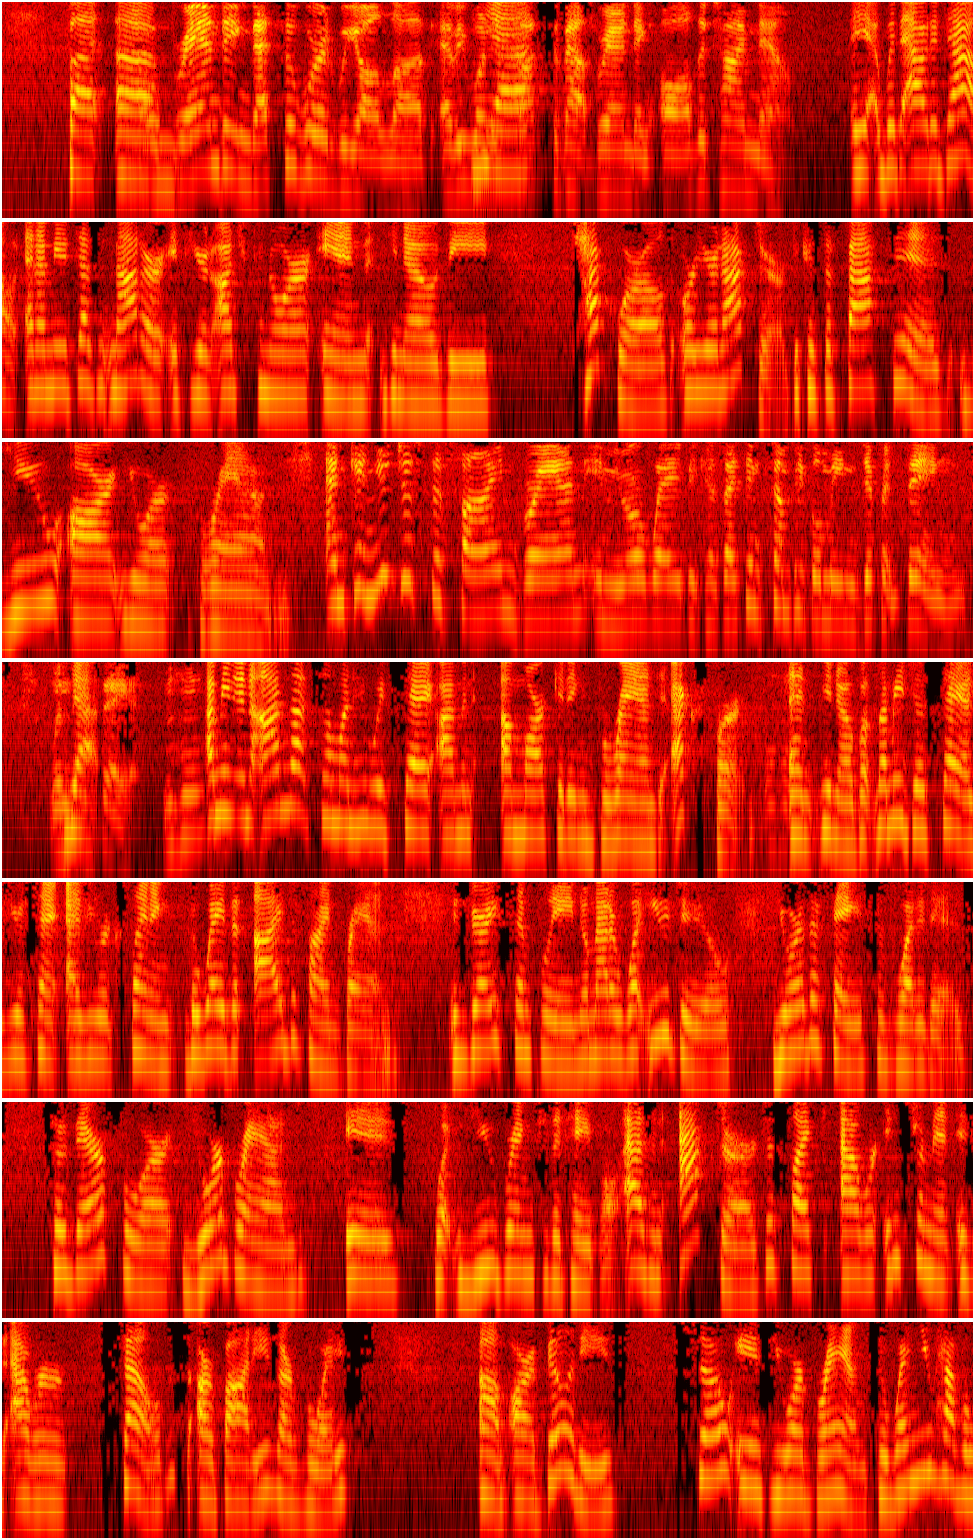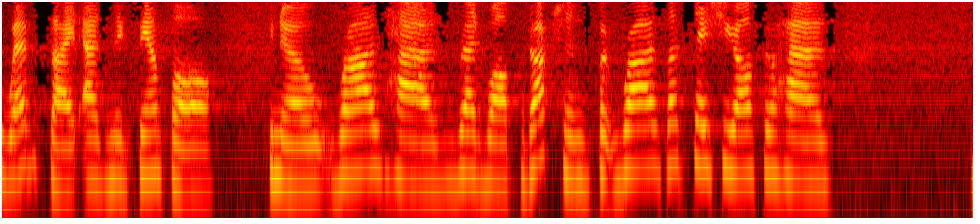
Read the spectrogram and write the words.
But um, oh, branding, that's a word we all love. Everyone yes. talks about branding all the time now. Yeah, without a doubt. And I mean, it doesn't matter if you're an entrepreneur in, you know, the tech world or you're an actor because the fact is you are your brand. And can you just define brand in your way because I think some people mean different things when yes. they say it. Mm-hmm. I mean, and I'm not someone who would say I'm an, a marketing brand expert. Mm-hmm. And you know, but let me just say, as you're saying, as you were explaining, the way that I define brand is very simply, no matter what you do, you're the face of what it is. So therefore, your brand is what you bring to the table. As an actor, just like our instrument is our selves, our bodies, our voice, um, our abilities, so is your brand. So when you have a website, as an example, you know, Roz has Redwall Productions, but Roz, let's say she also has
